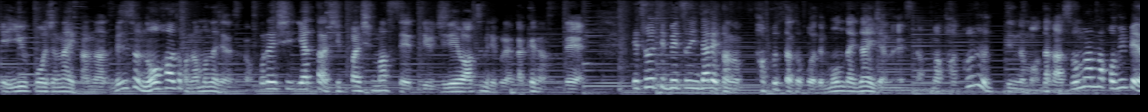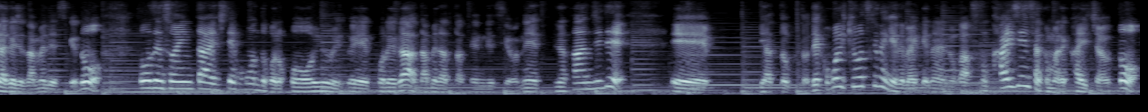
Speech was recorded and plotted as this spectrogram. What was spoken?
有効じゃないかな。別にそのノウハウとかなんもないじゃないですか。これやったら失敗しますっていう事例を集めてくれただけなので、で、それって別に誰かのパクったところで問題ないじゃないですか。まあ、パクるっていうのも、だからそのままコピペだけじゃダメですけど、当然それに対して、ここのところこういう、えー、これがダメだった点ですよね、っていう感じで、えー、やっておくと。で、ここで気をつけなければいけないのが、その改善策まで書いちゃうと、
